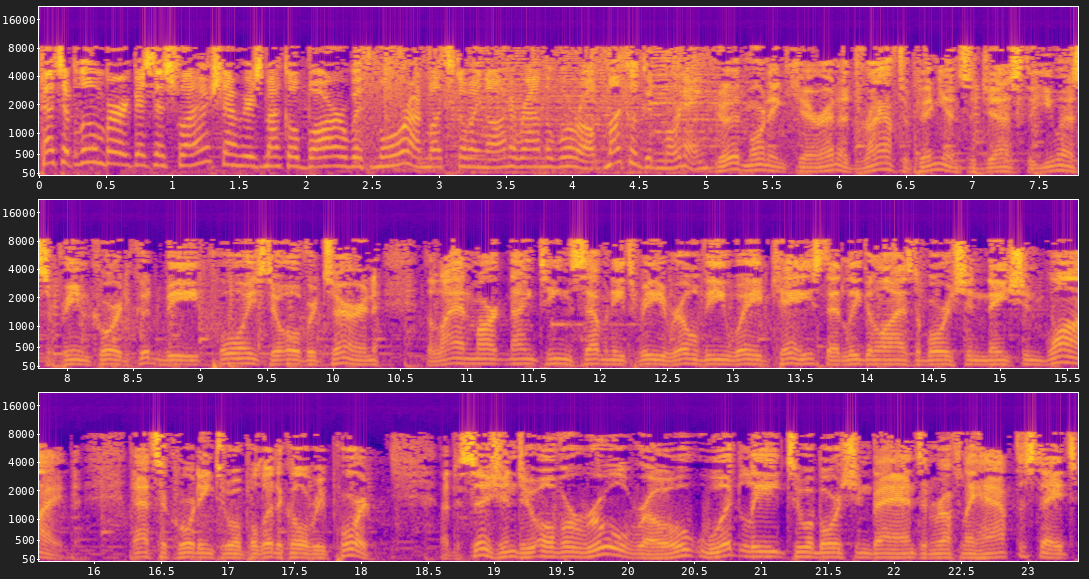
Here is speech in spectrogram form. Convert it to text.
That's a Bloomberg Business Flash. Now here's Michael Barr with more on what's going on around the world. Michael, good morning. Good morning, Karen. A draft opinion suggests the U.S. Supreme Court could be poised to overturn the landmark 1973 Roe v. Wade case that legalized abortion nationwide. That's according to a Politico report. A decision to overrule Roe would lead to abortion bans in roughly half the states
